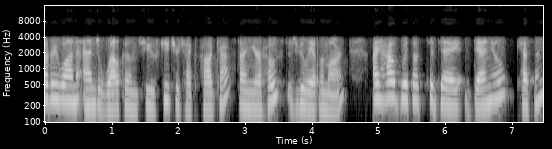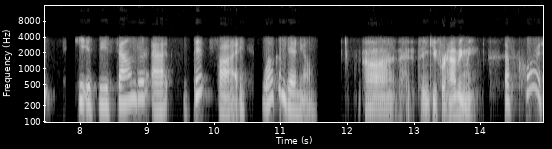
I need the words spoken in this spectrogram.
Everyone, and welcome to Future Tech Podcast. I'm your host, Juliette Lamar. I have with us today Daniel Khesin. He is the founder at BitFi. Welcome, Daniel. Uh, thank you for having me. Of course.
